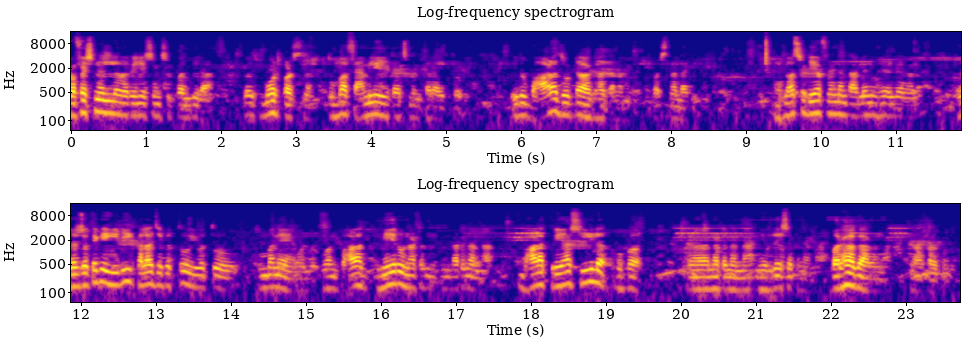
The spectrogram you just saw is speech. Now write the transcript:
ಪ್ರೊಫೆಷ್ನಲ್ ರಿಲೇಶನ್ಶಿಪ್ ಅಲ್ದಿರ ಮೋರ್ ಪರ್ಸ್ನಲ್ ತುಂಬ ಫ್ಯಾಮಿಲಿ ಅಟ್ಯಾಚ್ಮೆಂಟ್ ಥರ ಇತ್ತು. ಇದು ಭಾಳ ದೊಡ್ಡ ಆಘಾತ ನಮಗೆ ಪರ್ಸ್ನಲ್ ಆಗಿ. ಲಾಸ್ಟ್ ಡಿಯರ್ ಫ್ರೆಂಡ್ ಅಂತ ಆಗ್ಲೇನು ಹೇಳಿದೆ ನಾನು. ಅದರ ಜೊತೆಗೆ ಇಡೀ ಕಲಾ ಜಗತ್ತು ಇವತ್ತು ತುಂಬಾನೇ ಒಂದು ಒಂದು ಬಹಳ ಮೇರು ನಟ ನಟನನ್ನ, ಬಹಳ ಕ್ರಿಯಾಶೀಲ ಒಬ್ಬ ನಟನನ್ನ, ನಿರ್ದೇಶಕನನ್ನ, ಬರಹಗಾರನ್ನ ನಾವು ಕಳ್ಕೊಂಡು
